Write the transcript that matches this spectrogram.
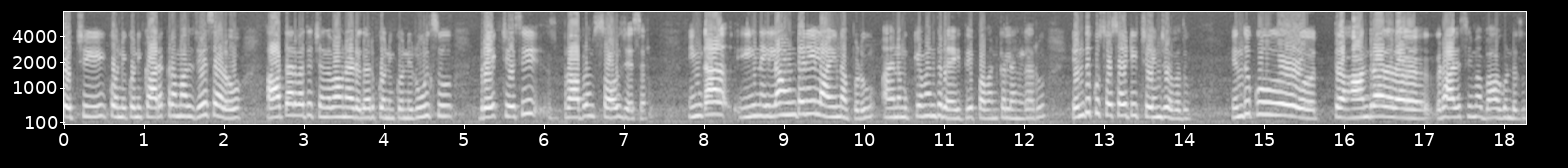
వచ్చి కొన్ని కొన్ని కార్యక్రమాలు చేశారో ఆ తర్వాత చంద్రబాబు నాయుడు గారు కొన్ని కొన్ని రూల్స్ బ్రేక్ చేసి ప్రాబ్లమ్స్ సాల్వ్ చేశారు. ఇంకా ఈయన ఇలా ఉంటేనే ఇలా అయినప్పుడు ఆయన ముఖ్యమంత్రి అయితే పవన్ కళ్యాణ్ గారు ఎందుకు సొసైటీ చేంజ్ అవ్వదు? ఎందుకు ఆంధ్ర రాయలసీమ బాగుండదు?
